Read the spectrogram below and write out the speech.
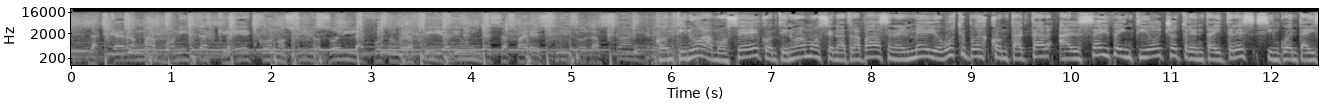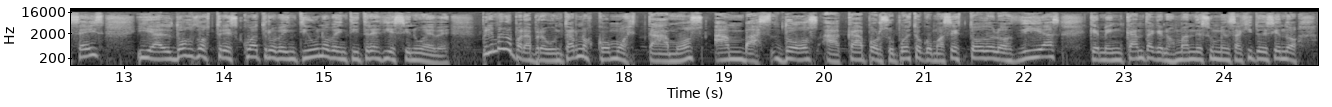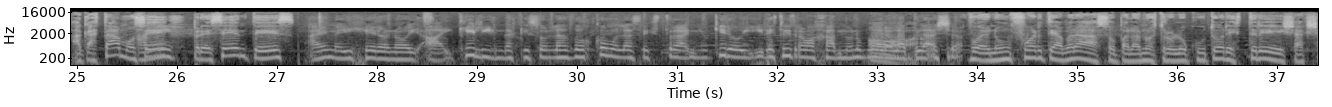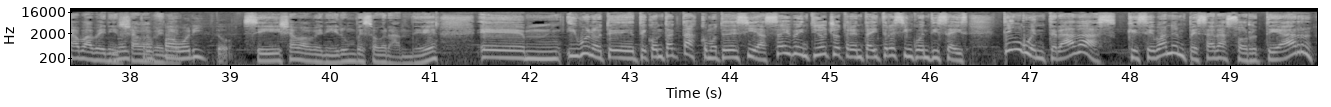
Las caras más bonitas que he conocido, soy la fotografía de un desaparecido, la sangre. Continuamos, ¿eh? Continuamos en Atrapadas en el Medio. Vos te podés contactar al 628-3356 y al 223-421-2319. Primero para preguntarnos cómo estamos, ambas dos, acá por supuesto, como haces todos los días, que me encanta que nos mandes un mensajito diciendo, acá estamos, A ¿eh? mí- Presentes. A mí me dijeron hoy, ay, qué lindas que son las dos, cómo las extraño, quiero ir, estoy trabajando, no puedo ir a la Oh, playa. Bueno, un fuerte abrazo para nuestro locutor estrella. Ya va a venir, ya va a venir. favorito. Sí, ya va a venir. Un beso grande. ¿eh? Eh, y bueno, te, te contactás, como te decía, 628-3356. Tengo entradas que se van a empezar a sortear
